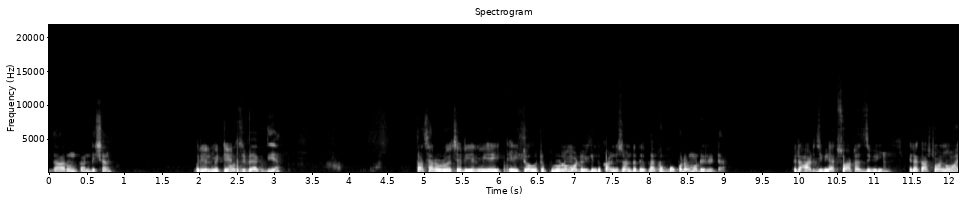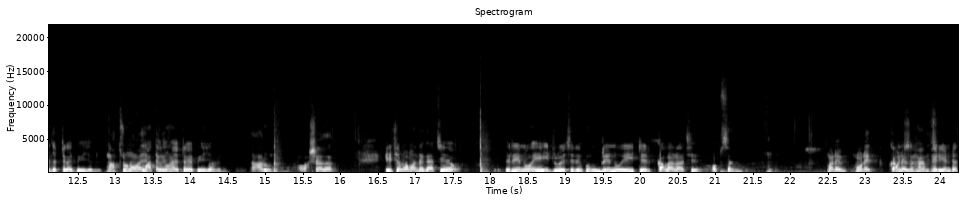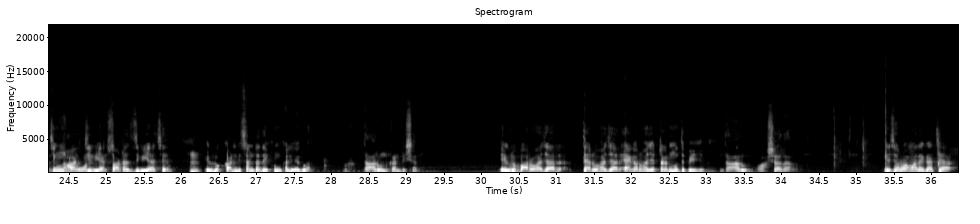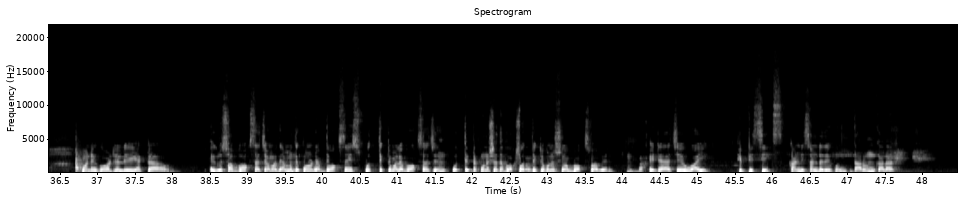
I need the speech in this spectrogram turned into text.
দারুণ কন্ডিশন রিয়েলমি টেন ব্যাগ দিয়ে। তাছাড়াও রয়েছে রিয়েলমি এইট এইটাও এটা পুরোনো মডেল কিন্তু কন্ডিশনটা দেখুন খুব পপুলার মডেল এটা। এটা আট জিবি একশো আঠাশ জিবি এটা কাস্টমার ন হাজার টাকায় পেয়ে যাবেন মাত্র ন মাত্র ন হাজার টাকায় পেয়ে যাবেন। দারুণ অসাধারণ। এছাড়াও আমাদের কাছে রেনো এইট রয়েছে দেখুন। রেনো এইটের কালার আছে অপশন মানে অনেক অনেক হ্যাঁ রয়েছে। ভেরিয়েন্ট আছে আট জিবি একশো আঠাশ জিবি আছে। এগুলো কন্ডিশনটা দেখুন খালি একবার। দারুণ কন্ডিশন এগুলো বারো হাজার তেরো হাজার এগারো হাজার টাকার মধ্যে পেয়ে যাবেন। দারুণ অসাধারণ। এছাড়াও আমাদের কাছে অনেক হোটেল এই একটা এগুলো সব বক্স আছে আমাদের। আমাদের কোনোটা বক্স নেই প্রত্যেকটা মালে বক্স আছে। প্রত্যেকটা ফোনের সাথে বক্স প্রত্যেকটা ফোনের সঙ্গে বক্স পাবেন। এটা আছে ওয়াই ফিফটি সিক্স কন্ডিশনটা দেখুন দারুণ কালার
